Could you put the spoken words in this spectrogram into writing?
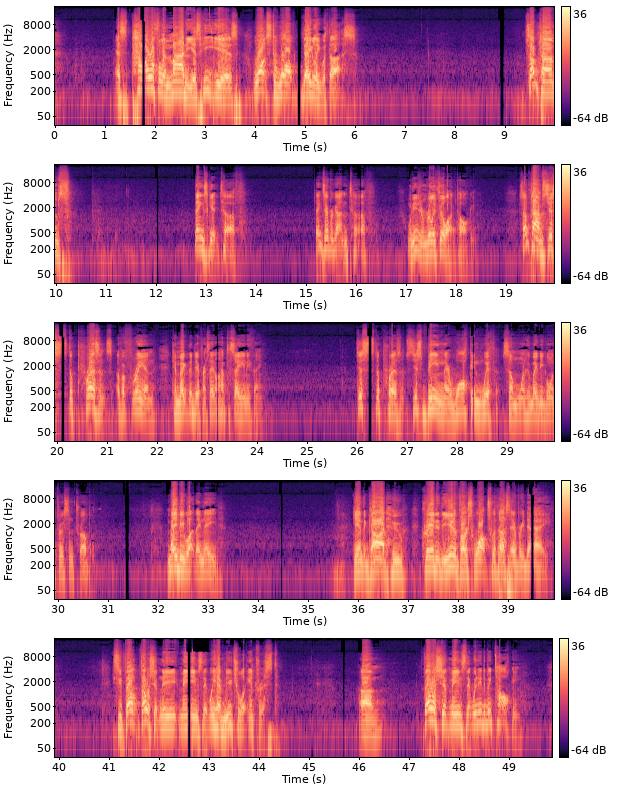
as powerful and mighty as He is, wants to walk daily with us. Sometimes things get tough. Things ever gotten tough when you didn't really feel like talking? Sometimes just the presence of a friend can make the difference. They don't have to say anything. Just the presence, just being there, walking with someone who may be going through some trouble, may be what they need. Again, the God who created the universe walks with us every day. You see, fellowship means that we have mutual interest. Um, fellowship means that we need to be talking.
